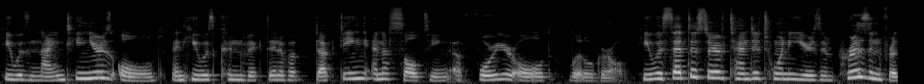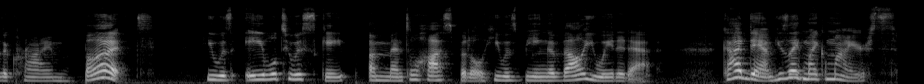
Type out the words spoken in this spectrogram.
He was 19 years old and he was convicted of abducting and assaulting a four year old little girl. He was set to serve 10 to 20 years in prison for the crime, but he was able to escape a mental hospital he was being evaluated at. God damn, he's like Michael Myers.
